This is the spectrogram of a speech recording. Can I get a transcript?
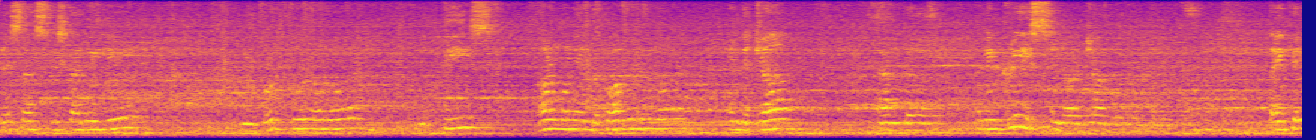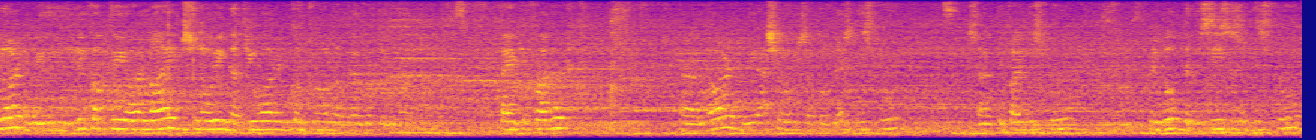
bless us this coming year. Be fruitful, O Lord, with peace, harmony in the family, Lord, in the job, and uh, an increase in our job. Thank you, Lord. We look up to your lives, knowing that you are in control of everything. Thank you, Father. Uh, Lord, we ask you also to bless this food, sanctify this food, remove the diseases of this food,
